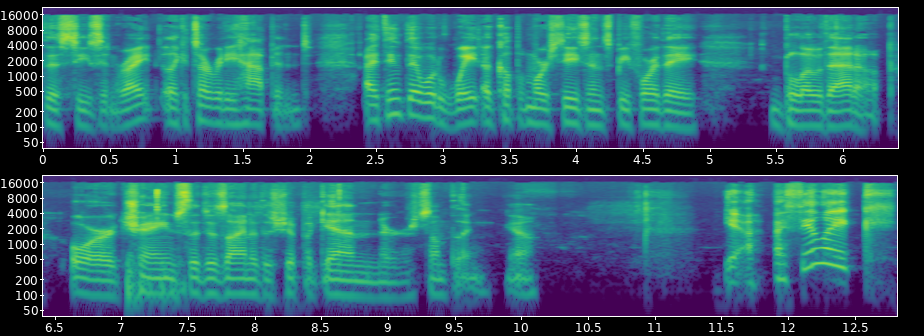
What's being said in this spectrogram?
this season, right? Like it's already happened. I think they would wait a couple more seasons before they blow that up or change the design of the ship again or something. Yeah. Yeah, I feel like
